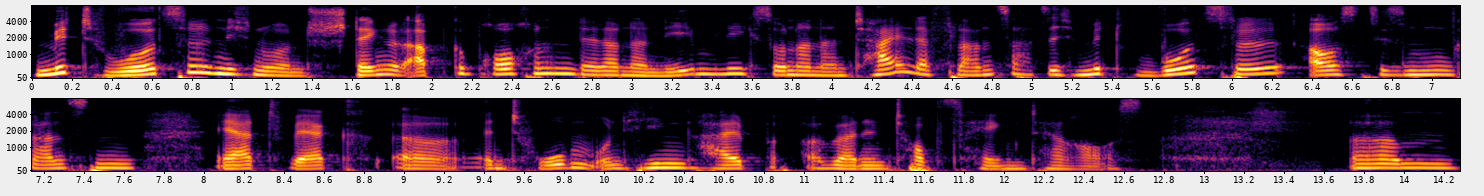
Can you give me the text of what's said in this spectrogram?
mit Wurzel, nicht nur ein Stängel abgebrochen, der dann daneben liegt, sondern ein Teil der Pflanze hat sich mit Wurzel aus diesem ganzen Erdwerk äh, enthoben und hing halb über den Topf hängend heraus. Ähm,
